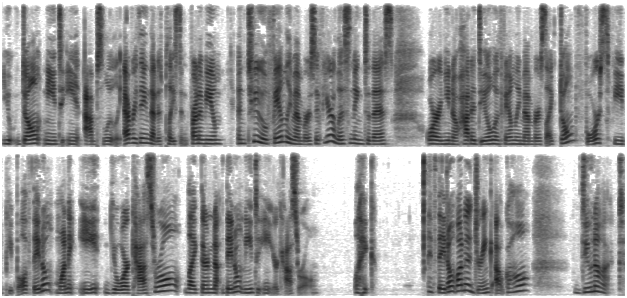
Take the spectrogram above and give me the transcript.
You don't need to eat absolutely everything that is placed in front of you. And two, family members, if you're listening to this or you know how to deal with family members like don't force feed people if they don't want to eat your casserole like they're not they don't need to eat your casserole like if they don't want to drink alcohol do not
